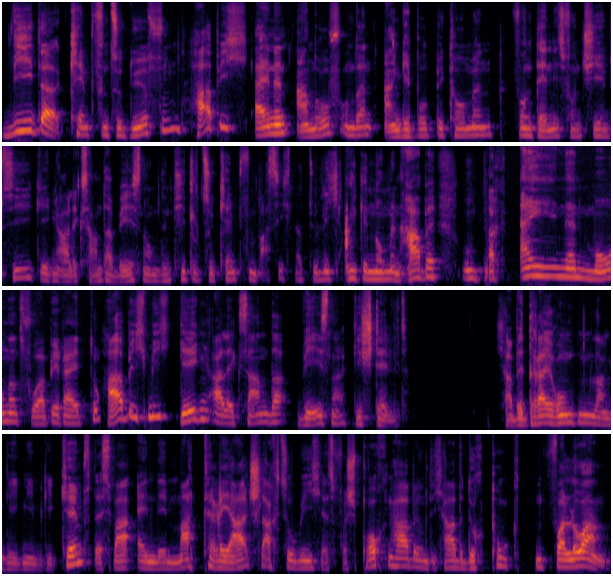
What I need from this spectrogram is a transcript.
wieder kämpfen zu dürfen, habe ich einen Anruf und ein Angebot bekommen von Dennis von GMC gegen Alexander Wesner, um den Titel zu kämpfen, was ich natürlich angenommen habe. Und nach einem Monat Vorbereitung habe ich mich gegen Alexander Wesner gestellt. Ich habe drei Runden lang gegen ihn gekämpft. Es war eine Materialschlacht, so wie ich es versprochen habe, und ich habe durch Punkten verloren.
